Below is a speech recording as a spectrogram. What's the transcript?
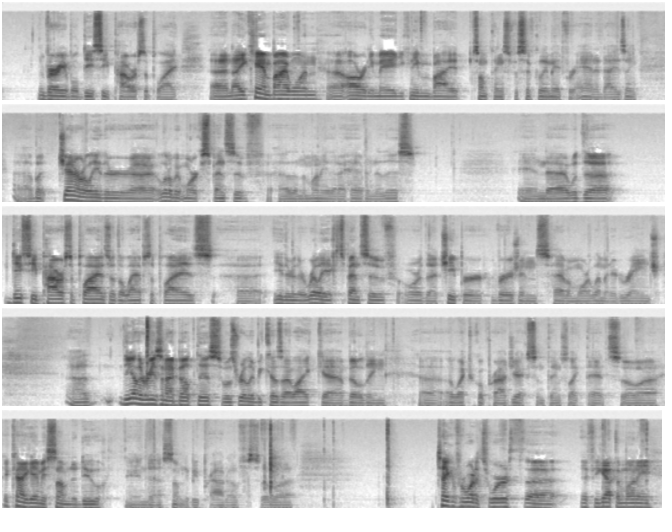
variable DC power supply. Uh, now you can buy one uh, already made. You can even buy something specifically made for anodizing. but generally they're a little bit more expensive than the money that I have into this. And with the DC power supplies or the lab supplies, uh, either they're really expensive or the cheaper versions have a more limited range. Uh, the other reason I built this was really because I like uh, building uh, electrical projects and things like that. So uh, it kind of gave me something to do and uh, something to be proud of. So take it for what it's worth. if you got the money,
